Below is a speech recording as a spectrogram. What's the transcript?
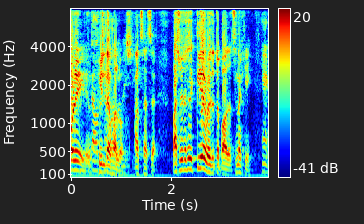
পরে ফিলটা ভালো। আচ্ছা আচ্ছা। পাশাপাশি সাথে ক্লিয়ার ভেতরটা পাওয়া যাচ্ছে নাকি? হ্যাঁ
